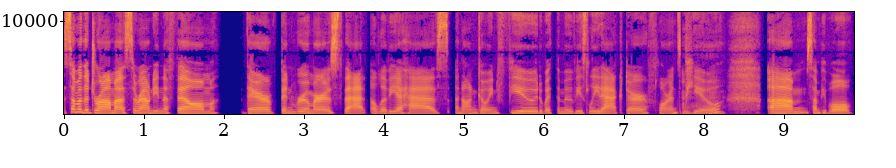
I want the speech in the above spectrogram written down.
some of the drama surrounding the film, there have been rumors that Olivia has an ongoing feud with the movie's lead actor, Florence Pugh. Um, some people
